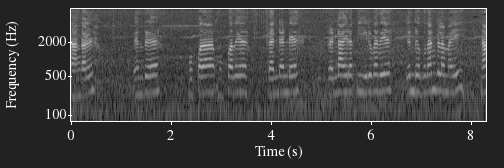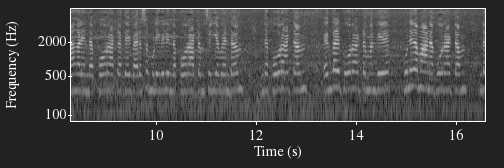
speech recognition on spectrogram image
நாங்கள் இன்று முப்பது முப்பது பன்னெண்டு ரெண்டாயிரத்தி இருபது இன்று புதன்கிழமை நாங்கள் இந்த போராட்டத்தை வருஷ முடிவில் இந்த போராட்டம் செய்ய வேண்டும். இந்த போராட்டம் எங்கள் போராட்டம் வந்து புனிதமான போராட்டம். இந்த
